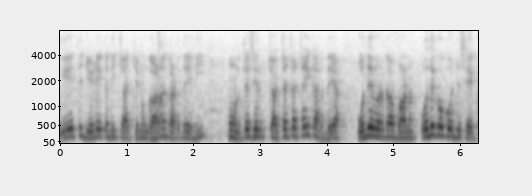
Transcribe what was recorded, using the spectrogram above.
ਇਹ ਤੇ ਜਿਹੜੇ ਕਦੀ ਚਾਚੇ ਨੂੰ ਗਾਲਾਂ ਕੱਢਦੇ ਸੀ, ਹੁਣ ਤੇ ਸਿਰਫ ਚਾਚਾ ਚਾਚਾ ਹੀ ਕਰਦੇ ਆ। ਉਹਦੇ ਵਰਗਾ ਬਣ, ਉਹਦੇ ਕੋਲ ਕੁਝ ਸਿੱਖ।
